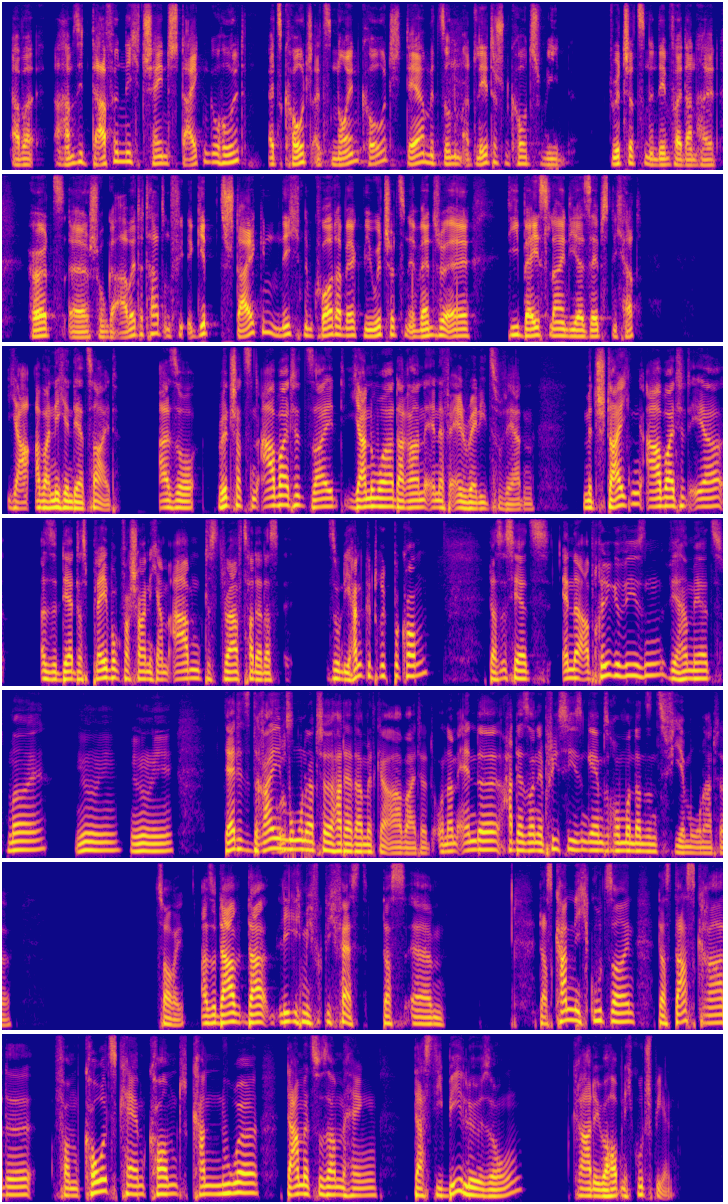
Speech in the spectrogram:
Aber haben Sie dafür nicht Shane Steichen geholt? Als Coach, als neuen Coach, der mit so einem athletischen Coach wie Richardson, in dem Fall dann halt Hurts, äh, schon gearbeitet hat? Und gibt Steichen nicht einem Quarterback wie Richardson eventuell die Baseline, die er selbst nicht hat? Ja, aber nicht in der Zeit. Also, Richardson arbeitet seit Januar daran, NFL-ready zu werden. Mit Steichen arbeitet er also der das Playbook wahrscheinlich am Abend des Drafts hat er das so in die Hand gedrückt bekommen. Das ist jetzt Ende April gewesen. Wir haben jetzt Mai, Juni, Juni. Der hat jetzt drei. Monate hat er damit gearbeitet. Und am Ende hat er seine Preseason Games rum und dann sind es vier Monate. Sorry. Also da, da lege ich mich wirklich fest, dass ähm, das kann nicht gut sein, dass das gerade vom Coles Camp kommt, kann nur damit zusammenhängen, dass die B-Lösungen gerade überhaupt nicht gut spielen.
